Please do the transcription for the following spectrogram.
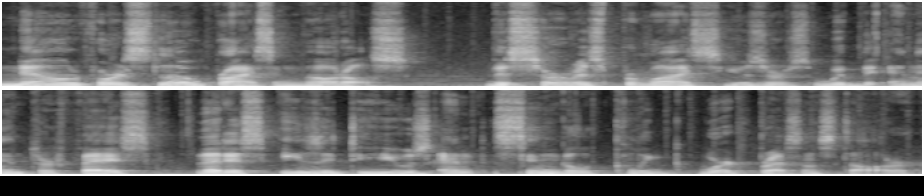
Known for its low pricing models, the service provides users with an interface that is easy to use and single-click WordPress installer.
